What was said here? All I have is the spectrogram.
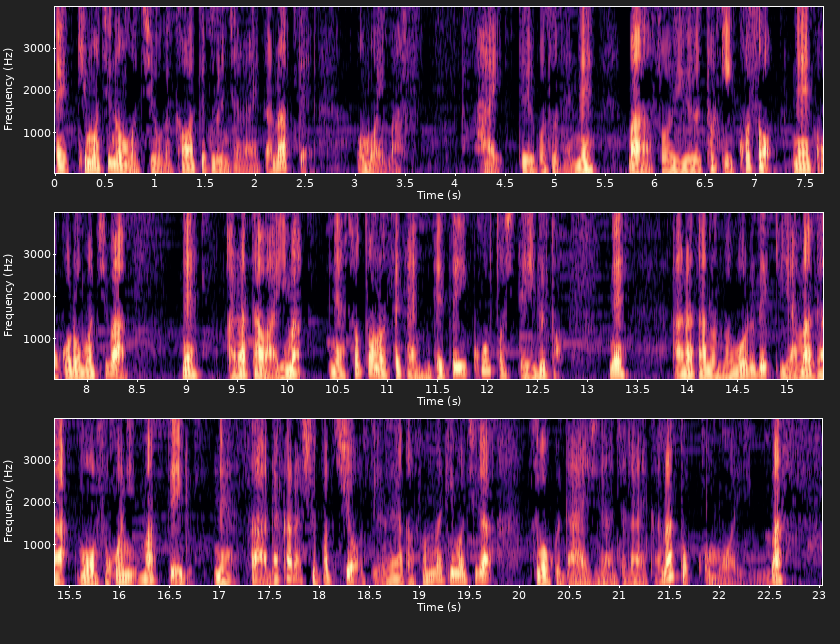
ね、気持ちの持ちようが変わってくるんじゃないかなって思います。はい。ということでね、まあそういう時こそ、ね、心持ちは、ね、あなたは今、ね、外の世界に出ていこうとしていると、ね、あなたの登るべき山がもうそこに待っている。ね。さあ、だから出発しようっていうね、なんかそんな気持ちがすごく大事なんじゃないかなと思います。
